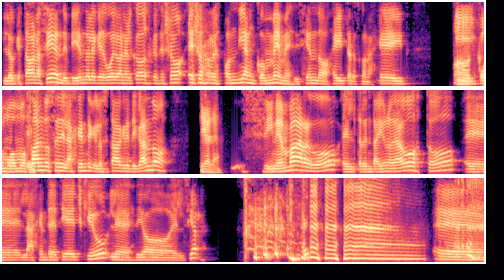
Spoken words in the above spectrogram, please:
lo que estaban haciendo y pidiéndole que devuelvan el coso, qué sé yo, ellos respondían con memes diciendo haters gonna hate. Ah, y como mofándose de la gente que los estaba criticando, Piola. sin embargo, el 31 de agosto, eh, la gente de THQ les dio el cierre. Eh,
